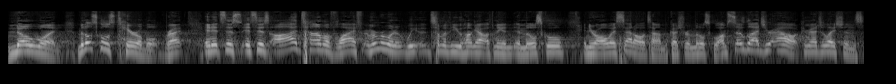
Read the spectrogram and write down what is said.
No one. Middle school is terrible, right? And it's this, it's this odd time of life. Remember when we, some of you hung out with me in, in, middle school and you're always sad all the time because you're in middle school? I'm so glad you're out. Congratulations.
